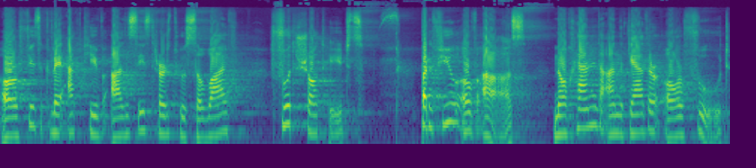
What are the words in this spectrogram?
our physically active ancestors to survive food shortages. But few of us know hunt and gather our food.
